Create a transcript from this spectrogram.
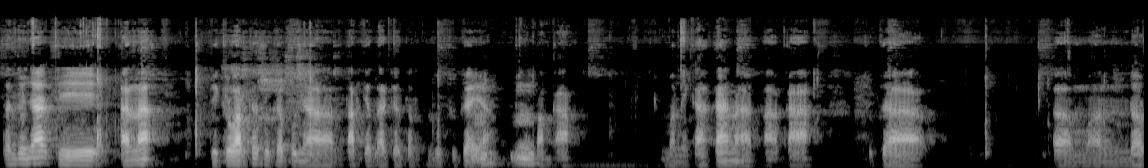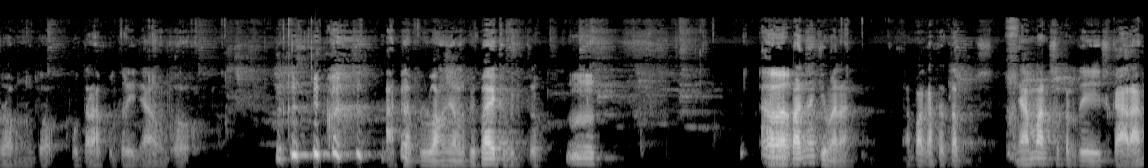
Tentunya di anak di keluarga juga punya target-target tertentu juga ya. Hmm. Apakah menikahkan, apakah juga eh, mendorong untuk putra putrinya untuk ada peluang yang lebih baik begitu. Hmm. Harapannya gimana? Apakah tetap nyaman seperti sekarang?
